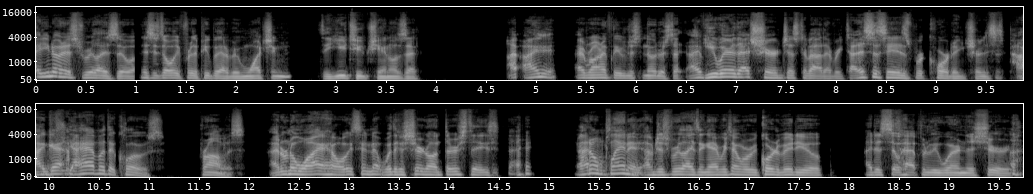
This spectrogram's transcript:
Uh, You know, I just realized though, this is only for the people that have been watching the YouTube channels. That I, I ironically just noticed that I've You wear that shirt just about every time. This is his recording shirt. This is I got I have other clothes. Promise. I don't know why I always end up with a shirt on Thursdays. I don't plan it. I'm just realizing every time we record a video, I just so happen to be wearing this shirt.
